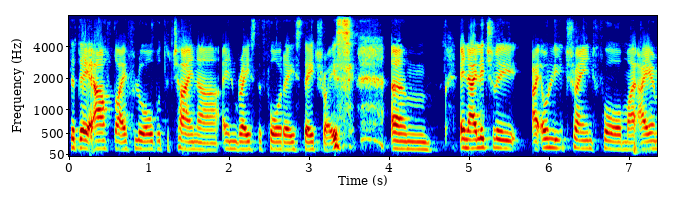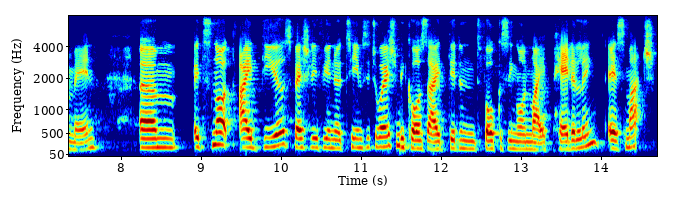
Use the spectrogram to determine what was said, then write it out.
the day after I flew over to China and raced the four-day stage race. Um, and I literally, I only trained for my Ironman um, it's not ideal, especially if you're in a team situation, because I didn't focusing on my pedaling as much.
